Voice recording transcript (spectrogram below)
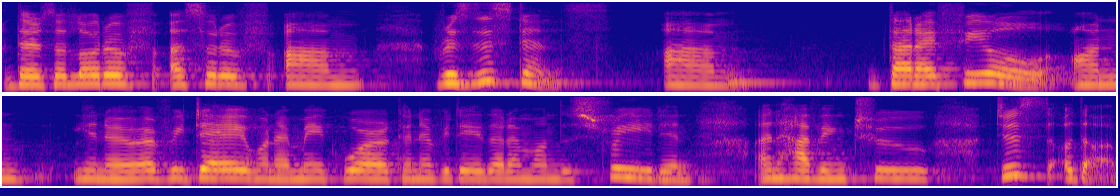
there's a lot of a sort of um, resistance um, that I feel on you know every day when I make work and every day that I'm on the street and and having to just uh,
